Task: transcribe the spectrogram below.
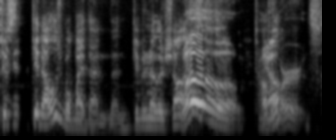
just get eligible by then, then give it another shot. Whoa, tough Yeah. words.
